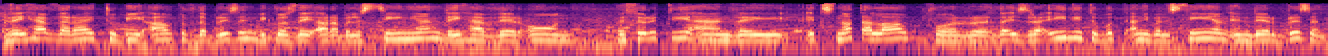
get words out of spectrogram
They have the right to be out of the prison because they are a Palestinian. They have their own authority and they, it's not allowed for the Israeli to put any Palestinian in their prison.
